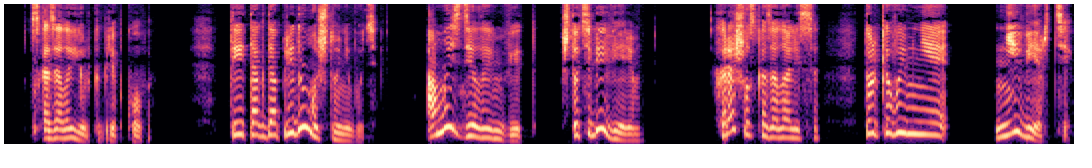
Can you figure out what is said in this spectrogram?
— сказала Юлька Грибкова. «Ты тогда придумай что-нибудь, а мы сделаем вид, что тебе верим». «Хорошо», — сказала Алиса. «Только вы мне не верьте.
